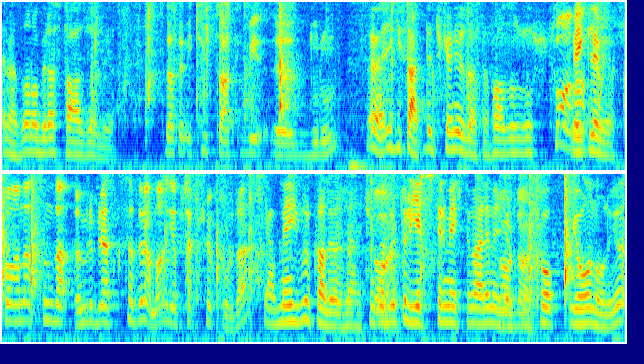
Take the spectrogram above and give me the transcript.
En azından o biraz taze oluyor. Zaten 200 saatlik bir e, durum. Evet 2 saatte tükeniyor zaten. Fazla uzun Soğan, beklemiyor. aslında, soğan aslında ömrü biraz kısadır ama yapacak bir şey yok burada. Ya mecbur kalıyoruz yani. Çünkü Doğru. öbür türlü yetiştirme ihtimalimiz Doğru, yok. Çünkü doğru. çok yoğun oluyor.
